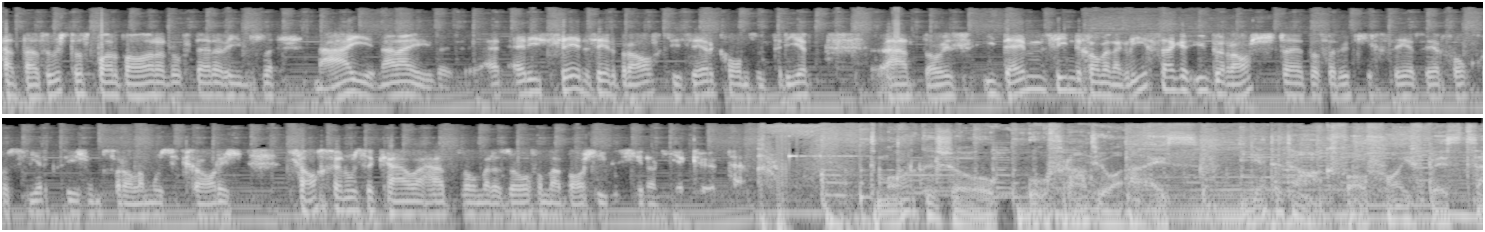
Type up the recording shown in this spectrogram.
hat, auch sonst ein paar Baren auf dieser Insel. Nein, nein, nein. Er, er ist sehr, sehr brav, sehr konzentriert. Er hat uns in dem Sinne, kann man dann gleich sagen, überrascht, äh, dass er wirklich sehr, sehr fokussiert war und vor allem musikalisch Sachen rausgehauen hat, die man so von einem Baschi noch nie gehört hat. Die Morgenshow auf Radio 1. Jeden Tag von 5 bis 10.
